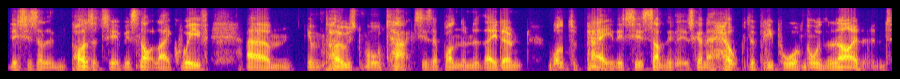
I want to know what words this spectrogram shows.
this is something positive. It's not like we've um, imposed more taxes upon them that they don't want to pay. This is something that is going to help the people of Northern Ireland,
